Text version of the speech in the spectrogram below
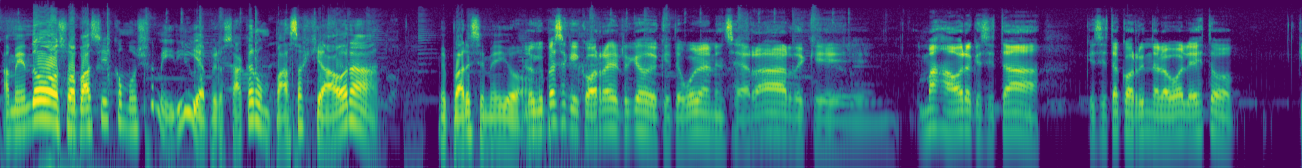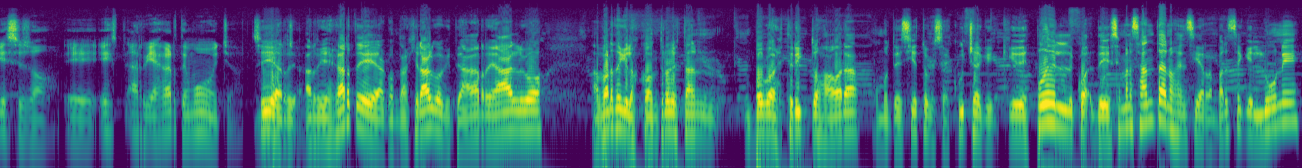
a, Mendoza a es como, yo me iría, pero sacar un pasaje ahora me parece medio... Lo que pasa es que corres el riesgo de que te vuelvan a encerrar, de que más ahora que se está que se está corriendo la bola esto, qué sé yo, eh, es arriesgarte mucho. Sí, mucho. arriesgarte a contagiar algo, que te agarre algo. Aparte que los controles están un poco estrictos ahora, como te decía esto que se escucha, que, que después del de Semana Santa nos encierran. Parece que el lunes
